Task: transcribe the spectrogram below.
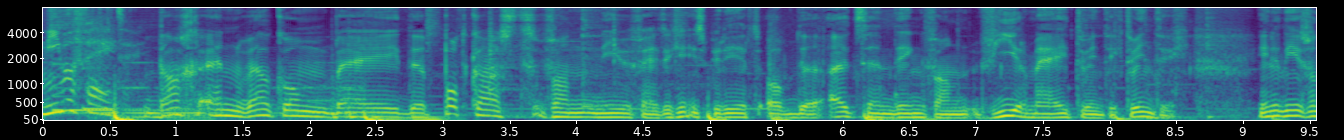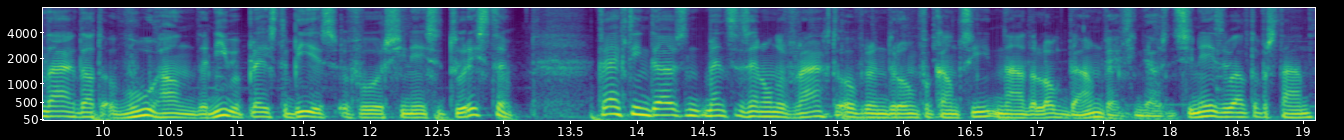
Nieuwe feiten. Dag en welkom bij de podcast van Nieuwe Feiten, geïnspireerd op de uitzending van 4 mei 2020. In het nieuws vandaag dat Wuhan de nieuwe place to be is voor Chinese toeristen. 15.000 mensen zijn ondervraagd over hun droomvakantie na de lockdown. 15.000 Chinezen wel te verstaan.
